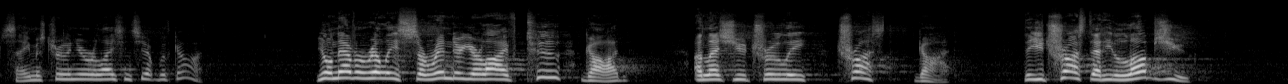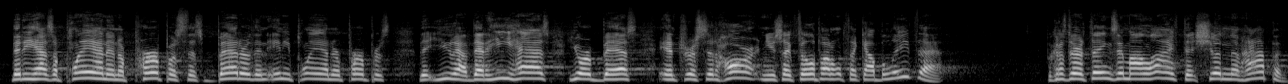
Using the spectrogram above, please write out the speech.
Same is true in your relationship with God. You'll never really surrender your life to God unless you truly trust God. That you trust that He loves you, that He has a plan and a purpose that's better than any plan or purpose that you have, that He has your best interest at heart. And you say, Philip, I don't think I believe that. Because there are things in my life that shouldn't have happened.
